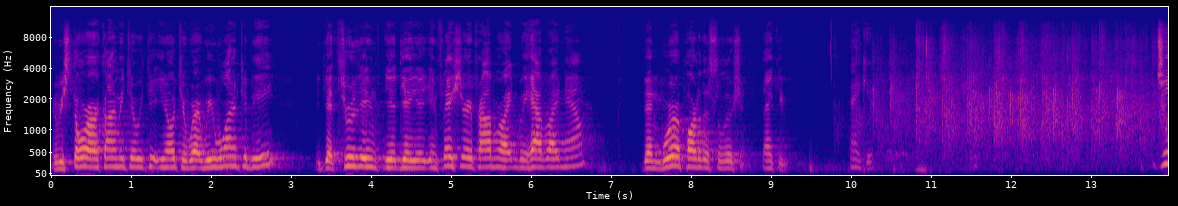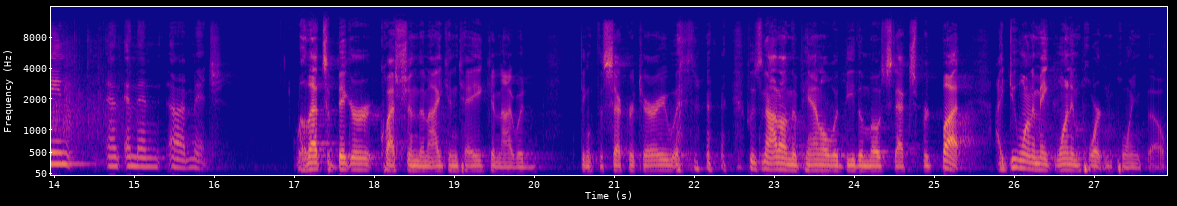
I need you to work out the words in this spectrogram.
and restore our economy to, you know, to where we want it to be? You get through the, the, the inflationary problem right, we have right now? Then we're a part of the solution. Thank you. Thank you. Gene, and, and then uh, Mitch. Well, that's a bigger question than I can take, and I would think the secretary, would, who's not on the panel, would be the most expert. But I do want to make one important point, though,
